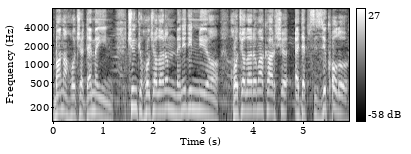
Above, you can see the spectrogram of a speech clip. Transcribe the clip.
bana hoca demeyin. Çünkü hocalarım beni dinliyor. Hocalarıma karşı edepsizlik olur.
